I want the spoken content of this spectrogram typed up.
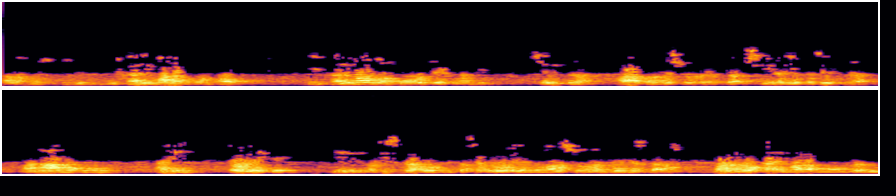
కలహం వస్తుంది. ఈ కలిమలము అంటారు. ఈ కలిమలము పోగొట్టేటువంటి చరిత్ర ఆ పరమేశ్వరుడు యొక్క శ్రీహరి యొక్క చరిత్ర ఆ నామము అని ఎవరైతే దీనిని పఠిస్తారో ఈ ప్రసంగంలో ఎంత మనస్సును అర్థం చేస్తారో వాళ్ళలో కలిమలము ఉండదు.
